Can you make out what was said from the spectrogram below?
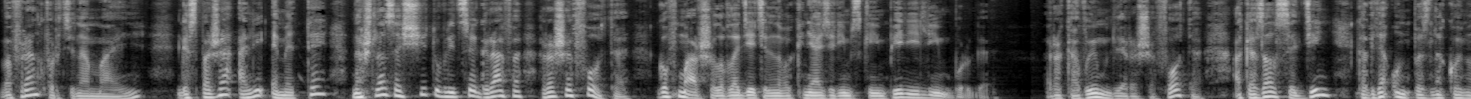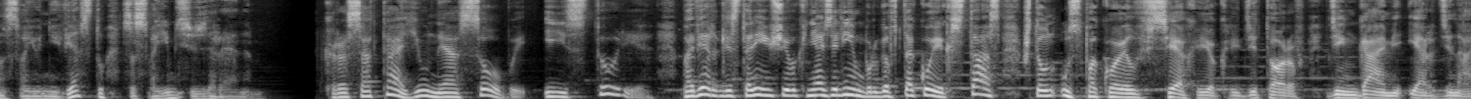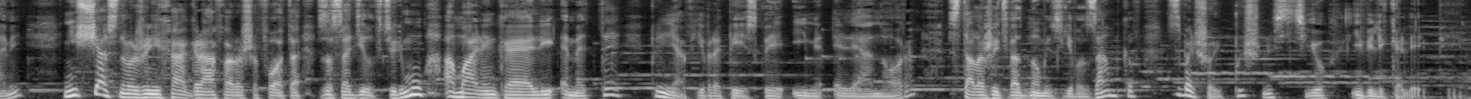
во Франкфурте на Майне госпожа Али Эмете нашла защиту в лице графа Рашефота, гофмаршала владетельного князя Римской империи Лимбурга. Роковым для Рашефота оказался день, когда он познакомил свою невесту со своим сюзереном. Красота юной особы и история повергли стареющего князя Лимбурга в такой экстаз, что он успокоил всех ее кредиторов деньгами и орденами, несчастного жениха графа Рошефота засадил в тюрьму, а маленькая Али Эмете, приняв европейское имя Элеонора, стала жить в одном из его замков с большой пышностью и великолепием.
